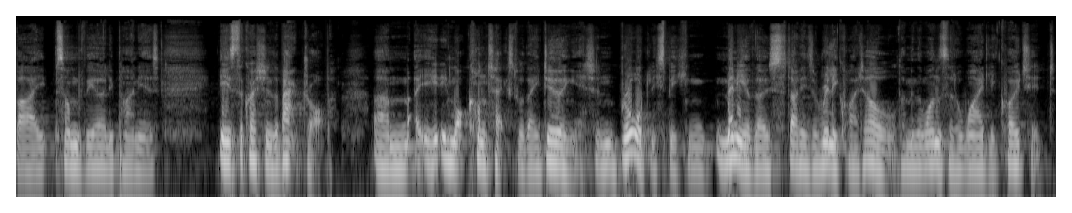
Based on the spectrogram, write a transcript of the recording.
by some of the early pioneers is the question of the backdrop. Um, in what context were they doing it? And broadly speaking, many of those studies are really quite old. I mean, the ones that are widely quoted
